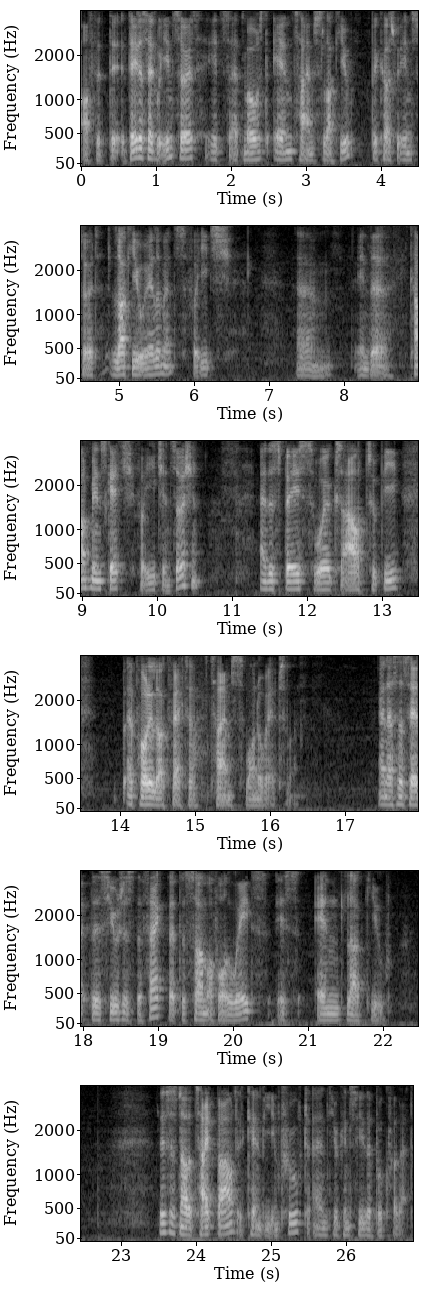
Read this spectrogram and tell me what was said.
of the data set we insert, it's at most n times log u because we insert log u elements for each um, in the count min sketch for each insertion. And the space works out to be a polylog factor times 1 over epsilon. And as I said, this uses the fact that the sum of all weights is n log u. This is not a tight bound, it can be improved and you can see the book for that.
